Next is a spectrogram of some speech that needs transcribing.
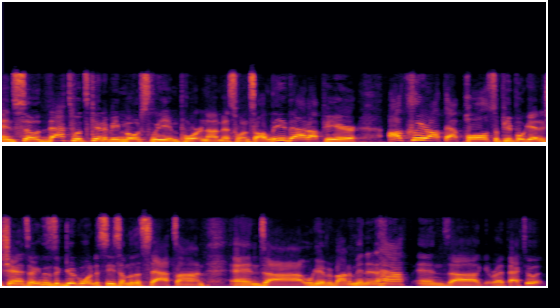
And so that's what's going to be mostly important on this one. So I'll leave that up here. I'll clear out that poll so people get a chance. I think this is a good one to see some of the stats on. And uh, we'll give it about a minute and a half and uh, get right back to it.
